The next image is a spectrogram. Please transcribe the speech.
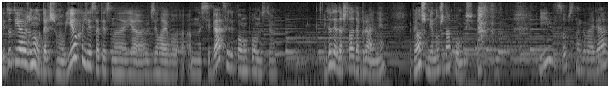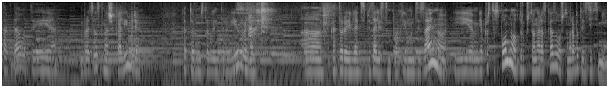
И тут я уже, ну, дальше мы уехали, соответственно, я взяла его на себя целиком и полностью. И тут я дошла до грани и поняла, что мне нужна помощь. И, собственно говоря, тогда вот и обратилась к нашей калибре, которую мы с тобой интервьюировали. а, которая является специалистом по human дизайну, и я просто вспомнила вдруг, что она рассказывала, что она работает с детьми,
